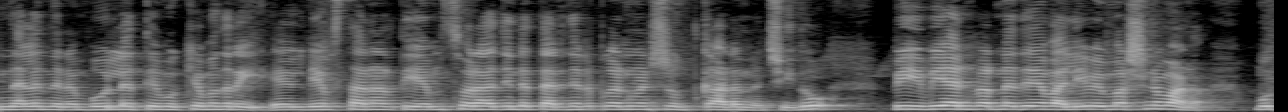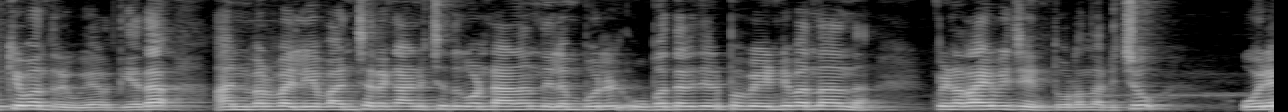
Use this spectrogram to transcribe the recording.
ഇന്നലെ നിലമ്പൂരിലെത്തിയ മുഖ്യമന്ത്രി എൽ ഡി എഫ് സ്ഥാനാർത്ഥി എം സ്വരാജിന്റെ തെരഞ്ഞെടുപ്പ് കൺവെൻഷൻ ഉദ്ഘാടനം ചെയ്തു. പി വി അൻവറിനെതിരെ വലിയ വിമർശനമാണ് മുഖ്യമന്ത്രി ഉയർത്തിയത്. അൻവർ വലിയ വഞ്ചന കാണിച്ചതുകൊണ്ടാണ് നിലമ്പൂരിൽ ഉപതെരഞ്ഞെടുപ്പ് വേണ്ടിവന്നതെന്ന് പിണറായി വിജയൻ തുറന്നടിച്ചു. ഒരു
